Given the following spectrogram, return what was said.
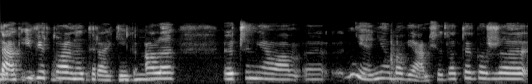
tak, i wirtualny trekking, Mhm. ale y, czy miałam? y, Nie, nie obawiałam się, dlatego że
